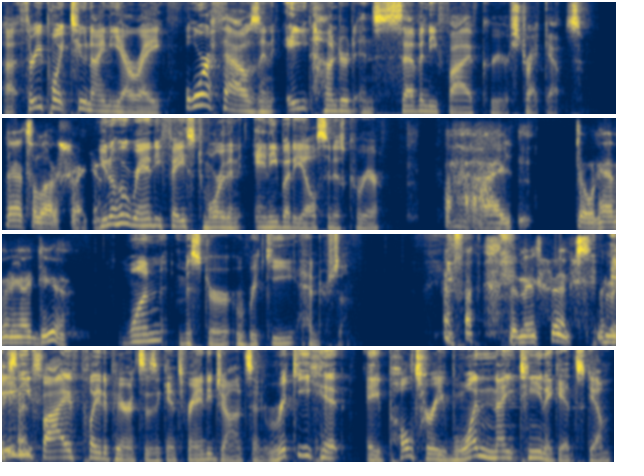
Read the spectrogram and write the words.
Uh, 3.29 ERA, 4,875 career strikeouts. That's a lot of strikeouts. You know who Randy faced more than anybody else in his career? I don't have any idea. One Mr. Rickey Henderson. that makes sense. That makes 85 sense. plate appearances against Randy Johnson. Rickey hit a paltry 119 against him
